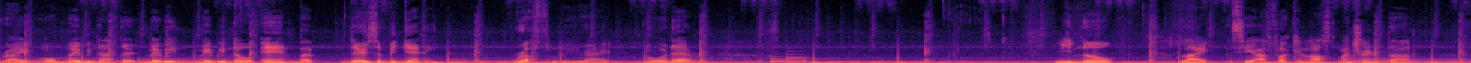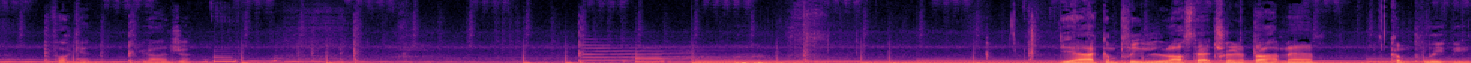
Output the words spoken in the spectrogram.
right? Well, maybe not there, maybe maybe no end, but there's a beginning, roughly, right, or whatever. You know, like, see, I fucking lost my train of thought. Fucking ganja. Yeah, I completely lost that train of thought, man. Completely.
